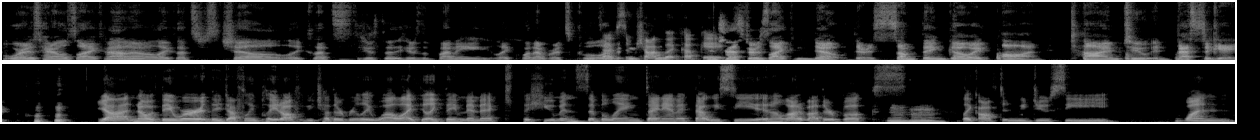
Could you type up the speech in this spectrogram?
Whereas Harold's like, I don't know, like let's just chill. Like let's here's the here's the bunny. Like whatever, it's cool. Let's have some cool. chocolate And cupcakes. Chester's like, no, there is something going on. Time to investigate. Yeah, no, they were they definitely played off of each other really well. I feel like they mimicked the human sibling dynamic that we see in a lot of other books. hmm Like often we do see one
